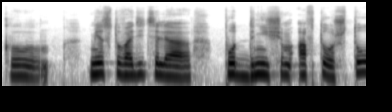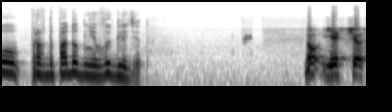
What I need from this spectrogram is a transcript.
к месту водителя под днищем авто. Что правдоподобнее выглядит? Ну, я сейчас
